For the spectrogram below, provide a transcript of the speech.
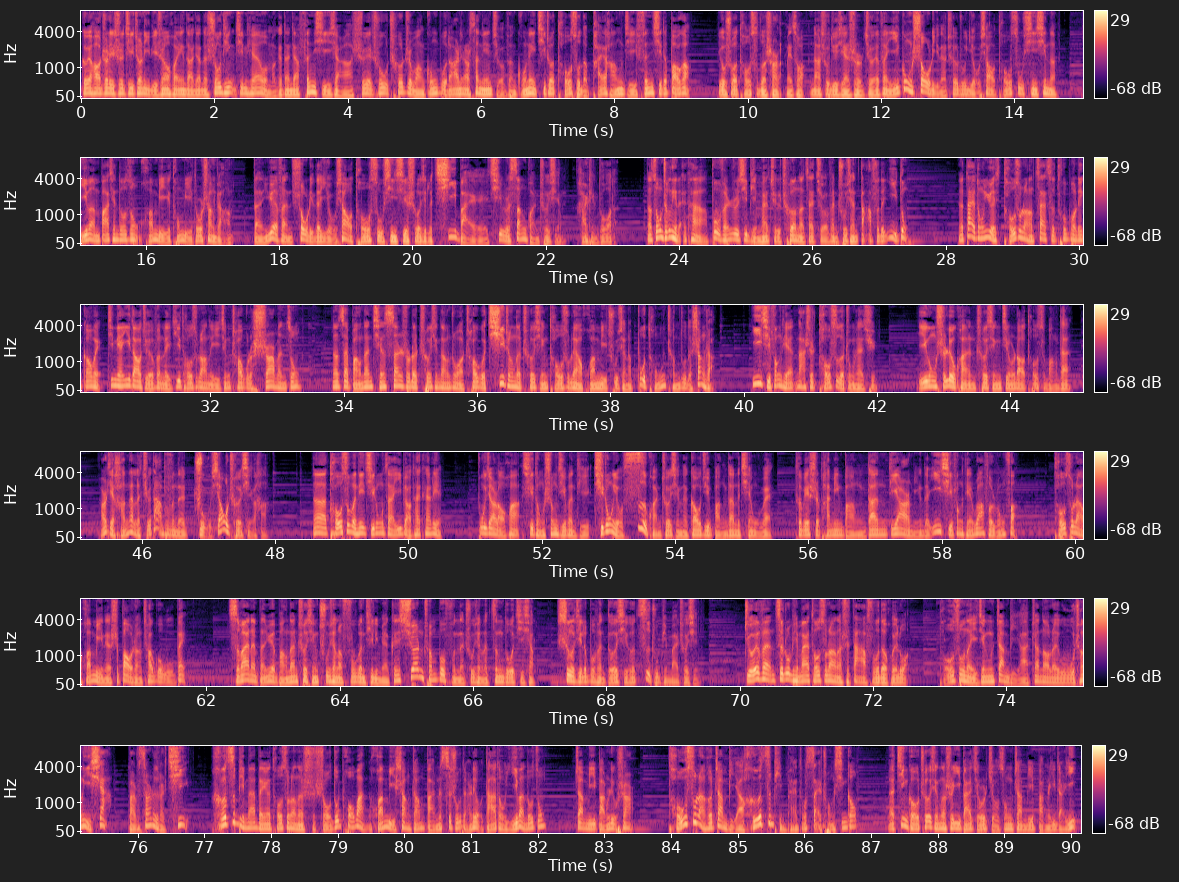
各位好，这里是汽车立体声，欢迎大家的收听。今天我们跟大家分析一下啊，十月初车质网公布的二零二三年九月份国内汽车投诉的排行及分析的报告，又说投诉的事儿了。没错，那数据显示，九月份一共受理的车主有效投诉信息呢，一万八千多宗，环比同比都是上涨。本月份受理的有效投诉信息涉及了七百七十三款车型，还是挺多的。那从整体来看啊，部分日系品牌这个车呢，在九月份出现大幅的异动。那带动月投诉量再次突破了一高位。今年一到九月份累计投诉量呢，已经超过了十二万宗。那在榜单前三十的车型当中啊，超过七成的车型投诉量环比出现了不同程度的上涨。一汽丰田那是投诉的重灾区，一共十六款车型进入到投诉榜单，而且涵盖了绝大部分的主销车型哈。那投诉问题集中在仪表台开裂、部件老化、系统升级问题，其中有四款车型呢高居榜单的前五位。特别是排名榜单第二名的一汽丰田 RAV4 荣放，投诉量环比呢是暴涨超过五倍。此外呢，本月榜单车型出现了服务问题，里面跟宣传不符呢，出现了增多迹象，涉及了部分德系和自主品牌车型。九月份自主品牌投诉量呢是大幅的回落，投诉呢已经占比啊占到了五成以下，百分之三十六点七。合资品牌本月投诉量呢是首都破万，环比上涨百分之四十五点六，达到一万多宗，占比百分之六十二。投诉量和占比啊，合资品牌都再创新高。那进口车型呢是一百九十九宗，占比百分之一点一。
